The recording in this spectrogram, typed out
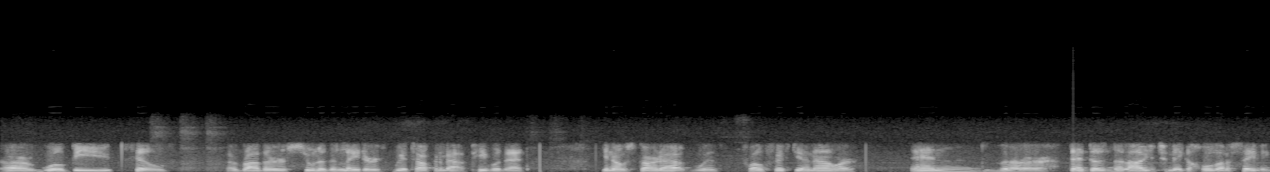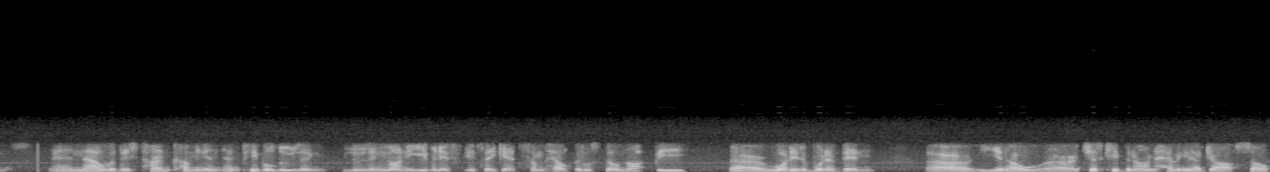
uh, will be filled uh, rather sooner than later. We're talking about people that you know start out with twelve fifty an hour, and uh, that doesn't allow you to make a whole lot of savings and now with this time coming and, and people losing losing money, even if if they get some help, it'll still not be uh, what it would have been. Uh, you know, uh, just keeping on having their jobs. So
